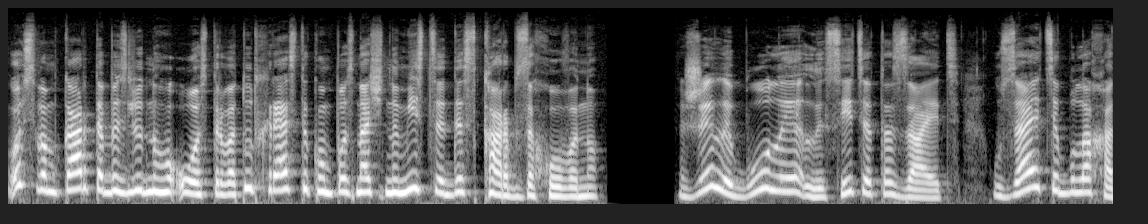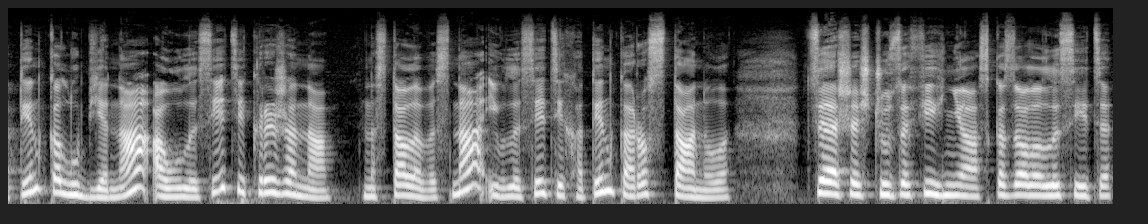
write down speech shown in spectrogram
Ось вам карта безлюдного острова. Тут хрестиком позначено місце, де скарб заховано. Жили були лисиця та заєць. У зайця була хатинка луб'яна, а у лисиці крижана. Настала весна, і в лисиці хатинка розтанула. Це ще що за фігня, сказала лисиця.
